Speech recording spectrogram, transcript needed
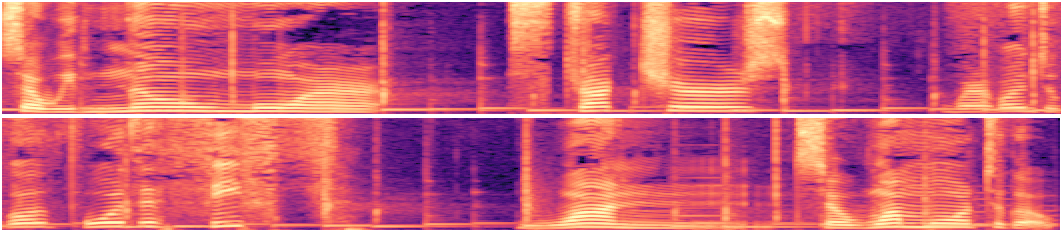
So, with no more structures, we're going to go for the fifth one. So, one more to go.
